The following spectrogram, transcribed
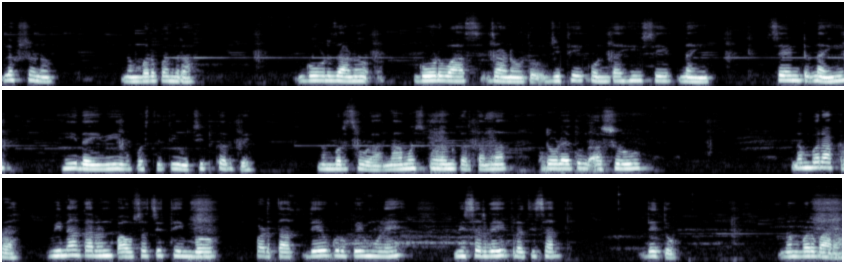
लक्षणं. नंबर पंधरा. गोड जाणव गोड वास जाणवतो. जिथे कोणताही सेट नाही सेंट नाही ही दैवी उपस्थिती उचित करते. नंबर सोळा. नामस्मरण करताना डोळ्यातून अश्रू. नंबर अकरा. विनाकारण पावसाचे थेंब पडतात. देवकृपेमुळे निसर्गही प्रतिसाद देतो. नंबर बारा.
